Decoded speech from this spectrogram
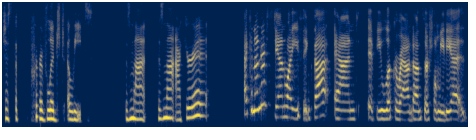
just the privileged elite. Isn't that isn't that accurate? I can understand why you think that. And if you look around on social media, it,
